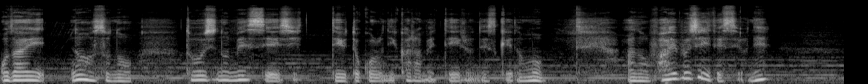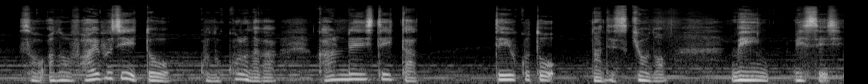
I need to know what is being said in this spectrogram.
お題のその当時のメッセージっていうところに絡めているんですけれどもあの 5G ですよね。そうあの 5G とこのコロナが関連していたっていうことなんです。今日のメインメッセージ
